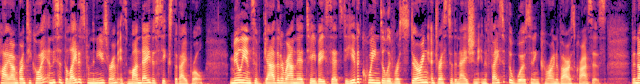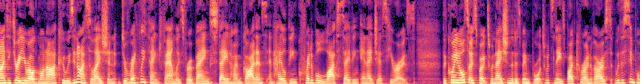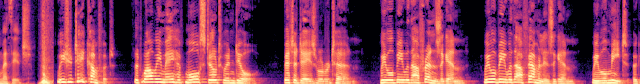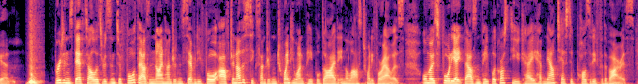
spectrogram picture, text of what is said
Hi, I'm Bronte Coy, and this is the latest from the newsroom. It's Monday, the 6th of April. Millions have gathered around their TV sets to hear the Queen deliver a stirring address to the nation in the face of the worsening coronavirus crisis. The 93 year old monarch, who is in isolation, directly thanked families for obeying stay at home guidance and hailed the incredible life saving NHS heroes. The Queen also spoke to a nation that has been brought to its knees by coronavirus with a simple message. We should take comfort that while we may have more still to endure, better days will return. We will be with our friends again. We will be with our families again. We will meet again. Britain's death toll has risen to 4,974 after another 621 people died in the last 24 hours. Almost 48,000 people across the UK have now tested positive for the virus.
